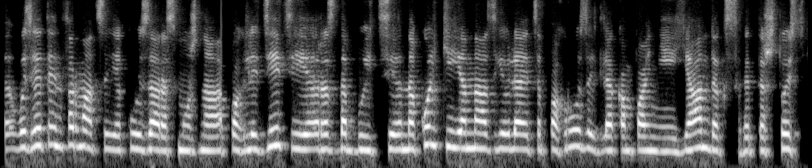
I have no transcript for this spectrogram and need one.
Вось гэта інфармацыя якую зараз можна паглядзець і раздабыць наколькі яна з'яўляецца пагрозай для кампаніі яндекс? Гэта штось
